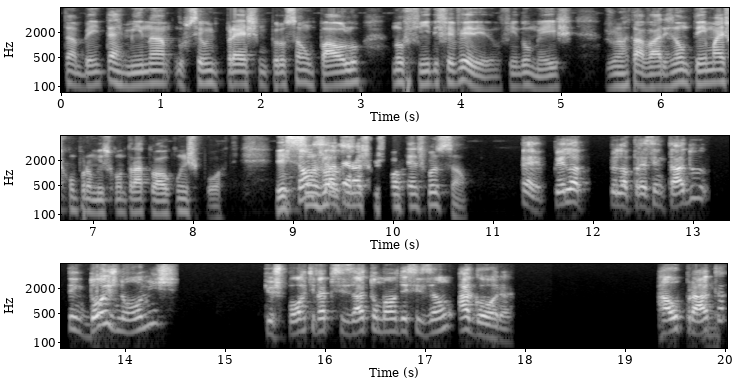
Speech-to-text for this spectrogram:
também termina o seu empréstimo pelo São Paulo no fim de fevereiro, no fim do mês. Júnior Tavares não tem mais compromisso contratual com o esporte. Esses então, são os Celso, laterais que o esporte tem à disposição. É, pela, pelo apresentado, tem dois nomes que o esporte vai precisar tomar uma decisão agora. Raul Prata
